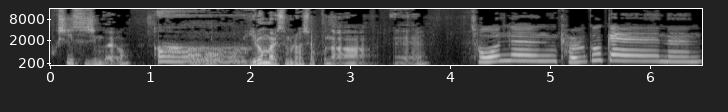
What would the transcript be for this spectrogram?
혹시 있으신가요? 어, 오, 이런 말씀을 하셨구나. 예. 저는 결국에는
